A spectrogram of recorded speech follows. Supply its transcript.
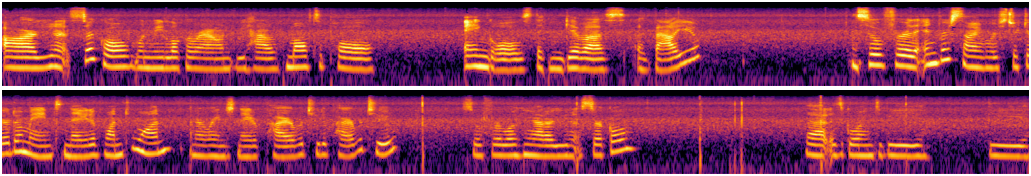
our unit circle, when we look around, we have multiple angles that can give us a value so for the inverse sine, we restrict our domain to negative 1 to 1 and our range negative pi over 2 to pi over 2. So if we're looking at our unit circle, that is going to be the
